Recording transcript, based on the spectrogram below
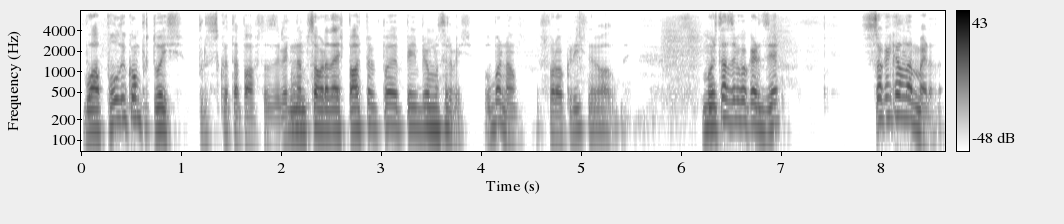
vou à pool e compro dois por 50 paus, estás a ver? Ainda me sobra 10 paus para, para, beber uma cerveja. Uma não, se for ao Cristo, não é. Mas estás a ver o que eu quero dizer? Só que aquela merda.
